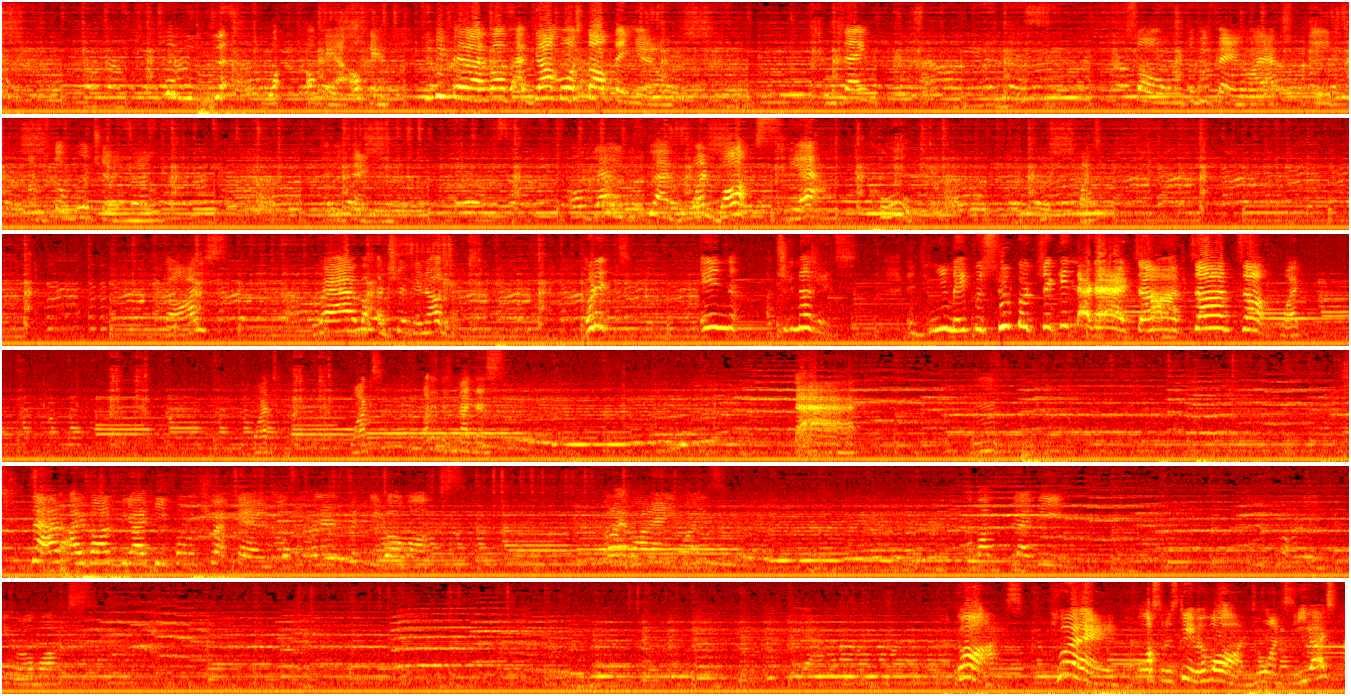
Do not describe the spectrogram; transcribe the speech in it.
What? Okay, okay. To be fair, I've I've got more stuff than you. I'm? So, to be fair, I actually, I'm still than you. To be fair. Oh yeah, you just grabbed one box. Yeah, cool. Guys, grab a chicken nugget. Put it in a chicken nugget. Then you make the super chicken nugget. Dun, dun, dun. What? What? What? What is this madness? Ah. Mm. Dad, I got VIP full of Shrek Day. It was 150 Robux. But I bought anyways. I bought VIP. 150 Robux. Guys, play awesomest game of all. Do you want to see, guys?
